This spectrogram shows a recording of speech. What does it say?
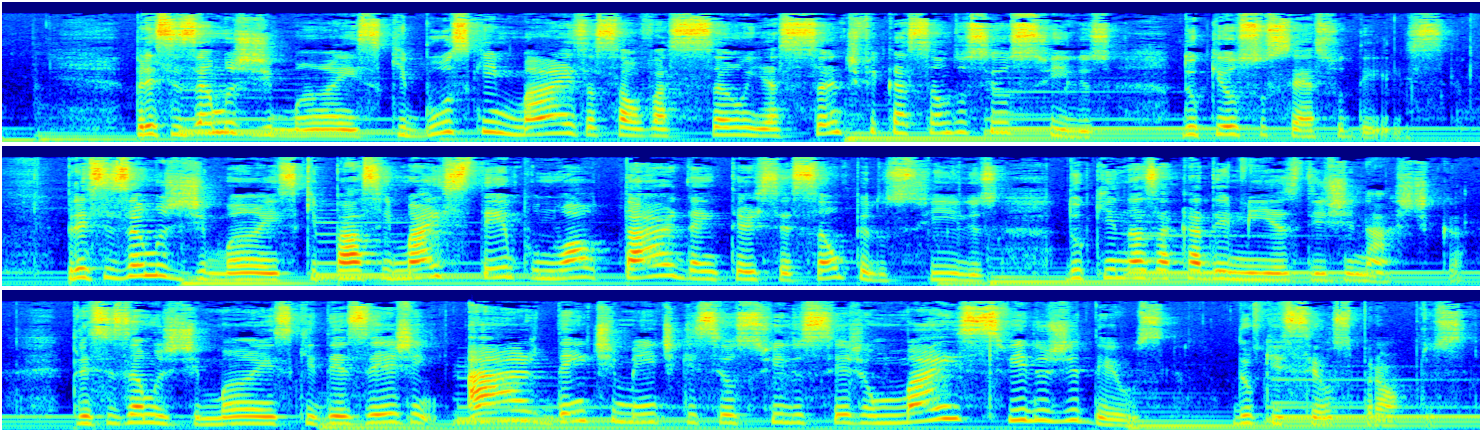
Precisamos de mães que busquem mais a salvação e a santificação dos seus filhos do que o sucesso deles. Precisamos de mães que passem mais tempo no altar da intercessão pelos filhos do que nas academias de ginástica. Precisamos de mães que desejem ardentemente que seus filhos sejam mais filhos de Deus do que seus próprios.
